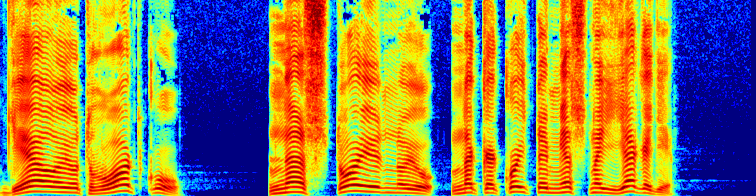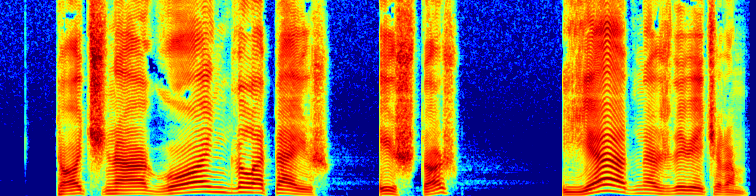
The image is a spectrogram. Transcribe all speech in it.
делают водку, настоянную на какой-то местной ягоде. Точно огонь глотаешь. И что ж, я однажды вечером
